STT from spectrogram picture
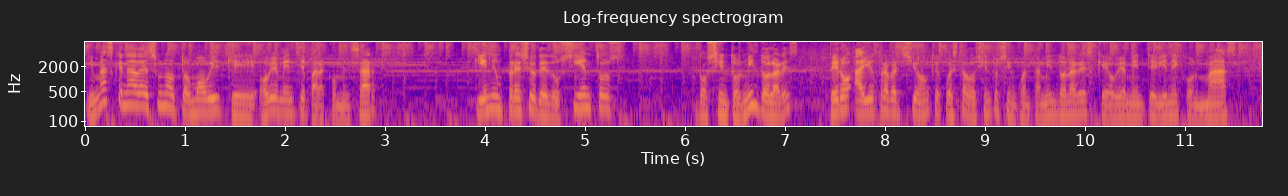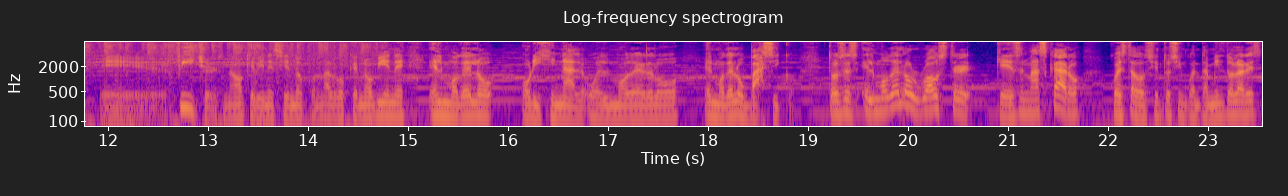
Y más que nada es un automóvil que obviamente para comenzar tiene un precio de 200 mil dólares pero hay otra versión que cuesta 250 mil dólares que obviamente viene con más eh, features, ¿no? Que viene siendo con algo que no viene el modelo original o el modelo, el modelo básico. Entonces el modelo roster que es más caro cuesta 250 mil dólares.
